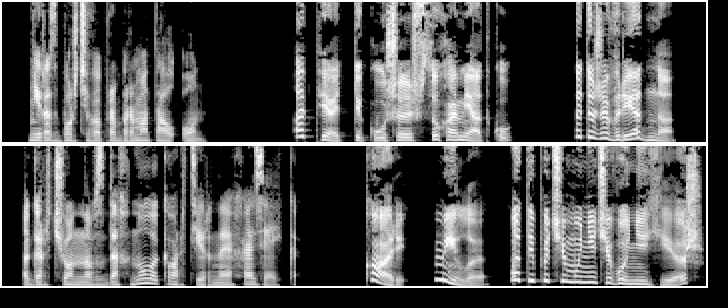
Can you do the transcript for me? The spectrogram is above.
— неразборчиво пробормотал он. «Опять ты кушаешь сухомятку? Это же вредно!» — огорченно вздохнула квартирная хозяйка. «Кари, милая, а ты почему ничего не ешь?»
